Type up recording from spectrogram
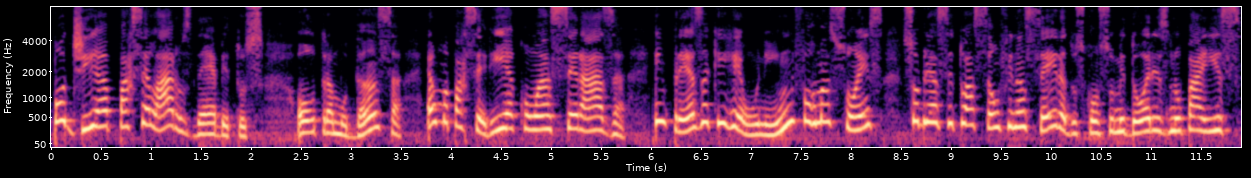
podia parcelar os débitos. Outra mudança é uma parceria com a Serasa, empresa que reúne informações sobre a situação financeira dos consumidores no país.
